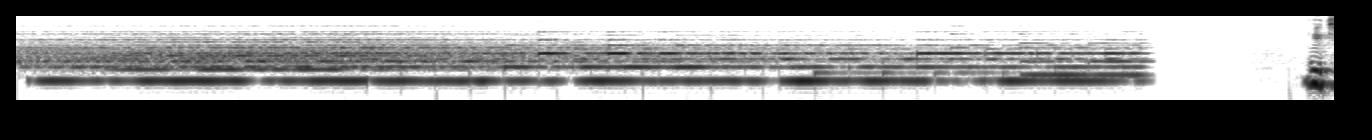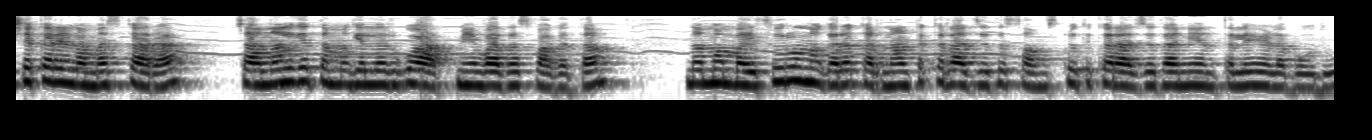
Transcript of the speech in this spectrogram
ವೀಕ್ಷಕರೇ, ನಮಸ್ಕಾರ. ಚಾನಲ್ಗೆ ತಮಗೆಲ್ಲರಿಗೂ ಆತ್ಮೀಯವಾದ ಸ್ವಾಗತ. ನಮ್ಮ ಮೈಸೂರು ನಗರ ಕರ್ನಾಟಕ ರಾಜ್ಯದ ಸಾಂಸ್ಕೃತಿಕ ರಾಜಧಾನಿ ಅಂತಲೇ ಹೇಳಬಹುದು.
